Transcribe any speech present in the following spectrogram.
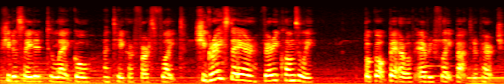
she decided to let go and take her first flight. She graced the air very clumsily, but got better with every flight back to the perch.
